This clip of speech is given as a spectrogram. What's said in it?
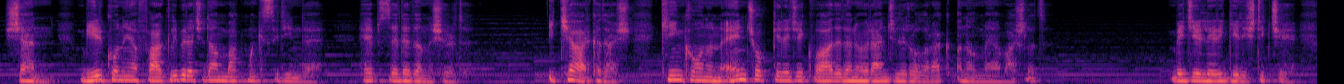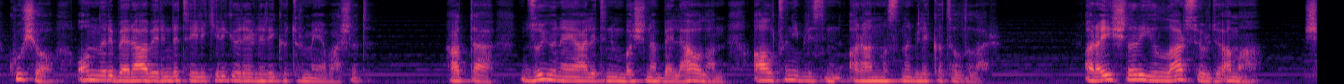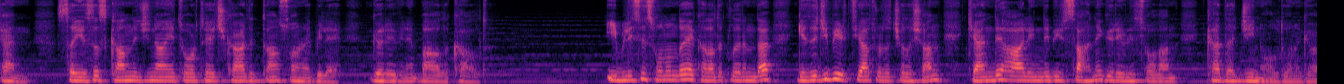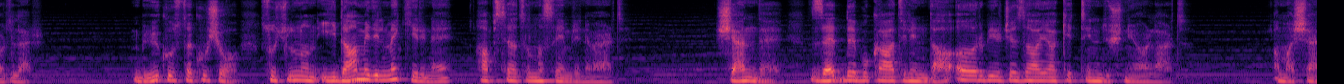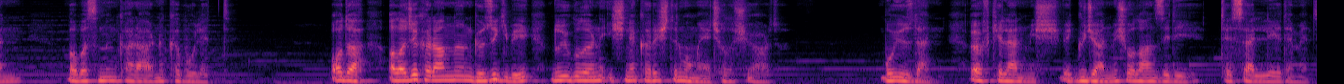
Shen bir konuya farklı bir açıdan bakmak istediğinde hep Zed'e danışırdı. İki arkadaş King Kong'un en çok gelecek vaat eden öğrencileri olarak anılmaya başladı. Becerileri geliştikçe Kusho onları beraberinde tehlikeli görevlere götürmeye başladı. Hatta Zuyun eyaletinin başına bela olan Altın İblis'in aranmasına bile katıldılar. Arayışları yıllar sürdü ama Shen sayısız kanlı cinayet ortaya çıkardıktan sonra bile görevine bağlı kaldı. İblisi sonunda yakaladıklarında gezici bir tiyatroda çalışan, kendi halinde bir sahne görevlisi olan Kada Jin olduğunu gördüler. Büyük usta Kusho, suçlunun idam edilmek yerine hapse atılması emrini verdi. Shen de, Zed de bu katilin daha ağır bir cezayı hak ettiğini düşünüyorlardı. Ama Shen, babasının kararını kabul etti. O da alacakaranlığın gözü gibi duygularını işine karıştırmamaya çalışıyordu. Bu yüzden öfkelenmiş ve gücenmiş olan Zed'i teselli edemedi.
